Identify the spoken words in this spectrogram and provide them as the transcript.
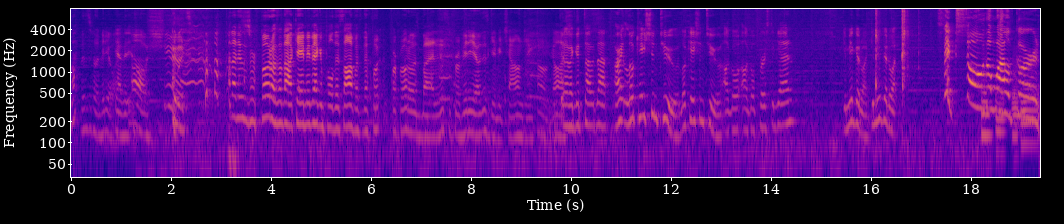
What? This is for the video. one. Yeah, video. Oh shoot! I thought this was for photos. I thought, okay, maybe I can pull this off with the foot for photos, but this is for video. This is gonna be challenging. Oh gosh. Gonna have a good time with that. All right, location two. Location two. I'll go. I'll go first again. Give me a good one. Give me a good one. Six. Oh, the wild card.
